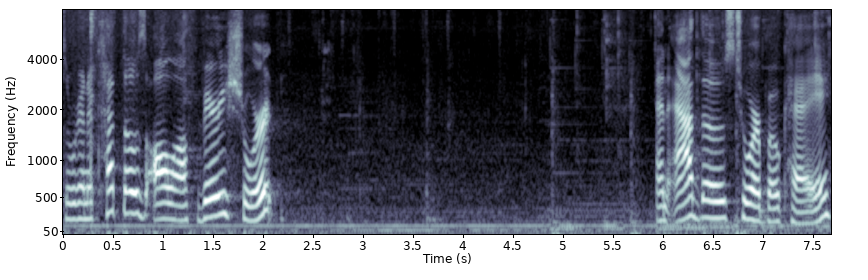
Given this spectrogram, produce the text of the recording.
So we're gonna cut those all off very short. and add those to our bouquet.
